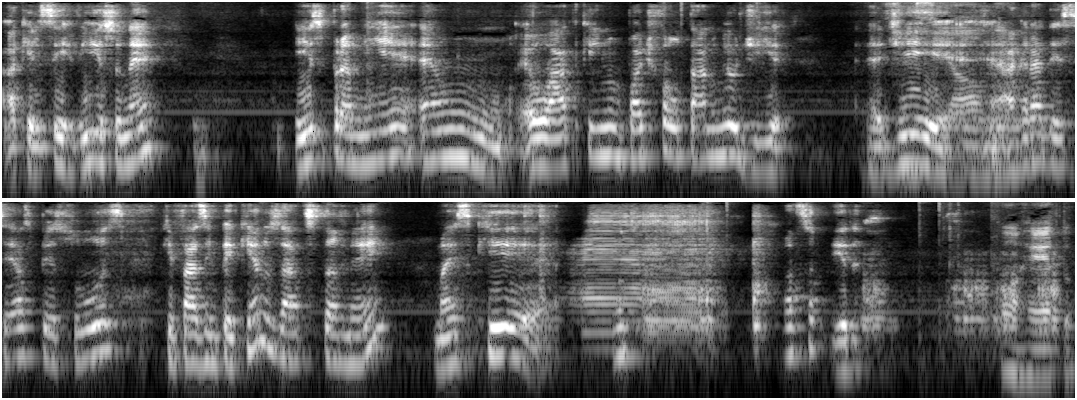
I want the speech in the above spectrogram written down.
aquele serviço, né? Isso, para mim, é, é, um, é o ato que não pode faltar no meu dia. É de né? agradecer as pessoas que fazem pequenos atos também, mas que nossa vida. Correto.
